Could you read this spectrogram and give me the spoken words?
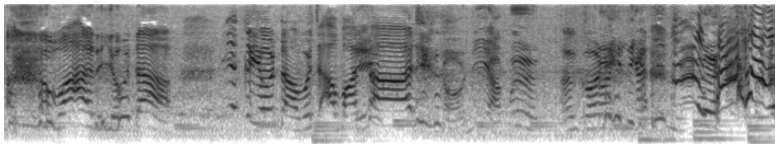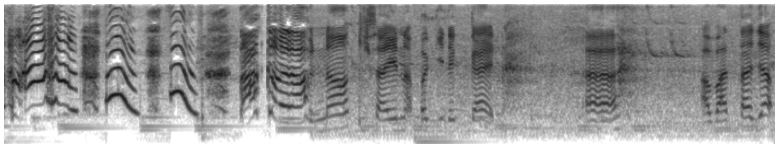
Wah, ada Yoda. Ya ke Yoda? Macam avatar je. Kau ni apa? Engkau ni tiga. Takutlah. Benar, saya nak pergi dekat uh, Avatar jap.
